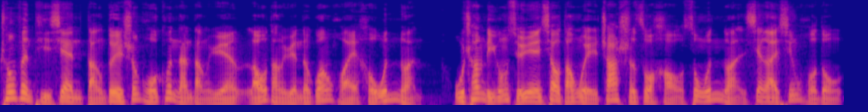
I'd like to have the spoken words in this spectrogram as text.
充分体现党对生活困难党员、老党员的关怀和温暖。武昌理工学院校党委扎实做好送温暖、献爱心活动。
